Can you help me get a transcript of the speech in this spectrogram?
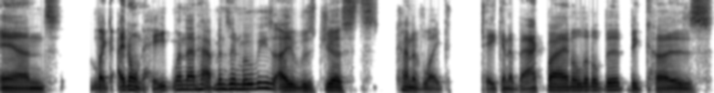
And like, I don't hate when that happens in movies. I was just kind of like taken aback by it a little bit because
